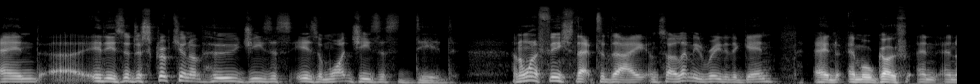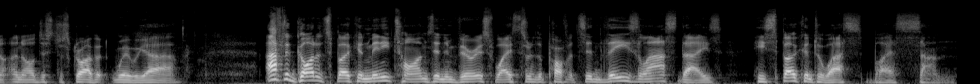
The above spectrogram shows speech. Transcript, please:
and uh, it is a description of who Jesus is and what Jesus did. And I want to finish that today, and so let me read it again, and, and we'll go, and, and, and I'll just describe it where we are. After God had spoken many times and in various ways through the prophets, in these last days, He's spoken to us by a Son.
